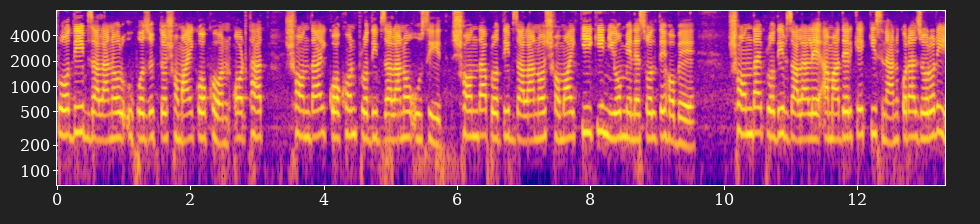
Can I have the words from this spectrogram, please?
প্রদীপ জ্বালানোর উপযুক্ত সময় কখন? অর্থাৎ সন্ধ্যায় কখন প্রদীপ জ্বালানো উচিত? সন্ধ্যা প্রদীপ জ্বালানোর সময় কি কি নিয়ম মেনে চলতে হবে? সন্ধ্যায় প্রদীপ জ্বালালে আমাদেরকে কি স্নান করা জরুরি?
